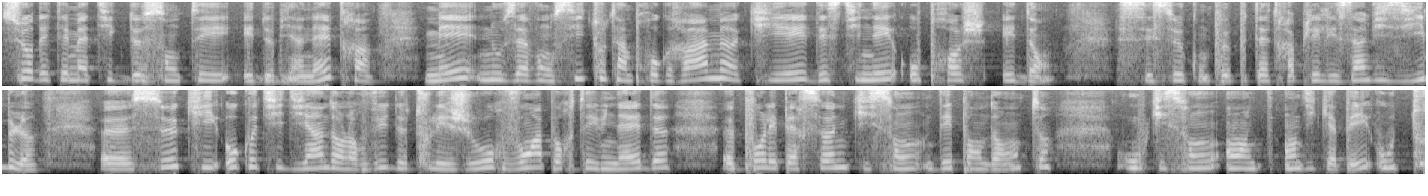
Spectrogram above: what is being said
sur des thématiques de santé et de bien-être, mais nous avons aussi tout un programme qui est destiné aux proches aidants. C'est ceux qu'on peut peut-être appeler les invisibles, euh, ceux qui au quotidien, dans leur vue de tous les jours, vont apporter une aide pour les personnes qui sont dépendantes ou qui sont han- handicapées ou tout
